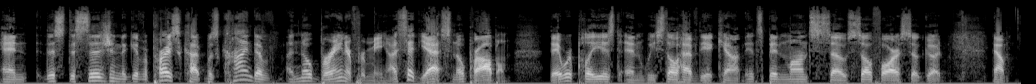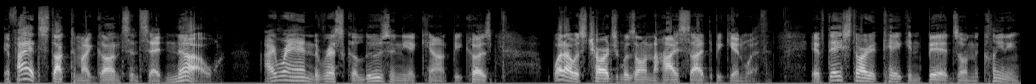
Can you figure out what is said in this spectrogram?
And this decision to give a price cut was kind of a no brainer for me. I said yes, no problem. They were pleased, and we still have the account. It's been months, so so far, so good. Now, if I had stuck to my guns and said no, I ran the risk of losing the account because what I was charging was on the high side to begin with. If they started taking bids on the cleaning,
